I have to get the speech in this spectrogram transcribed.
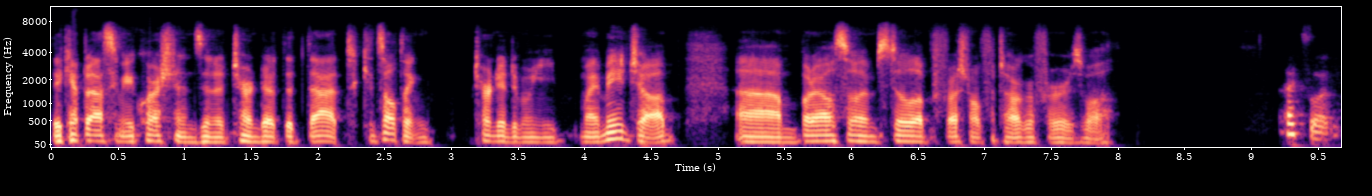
they kept asking me questions, and it turned out that that consulting turned into me, my main job. Um, but I also am still a professional photographer as well. Excellent.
